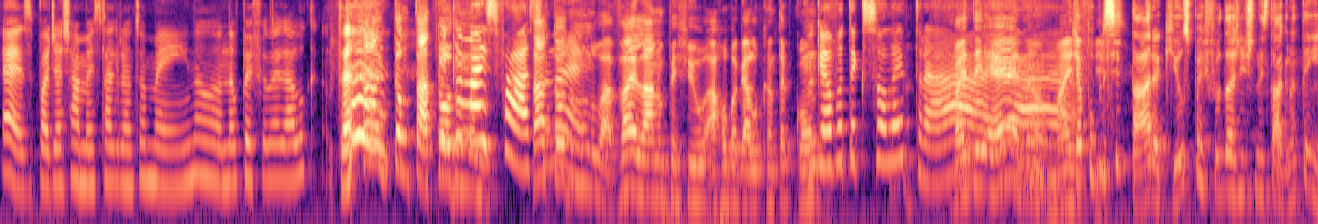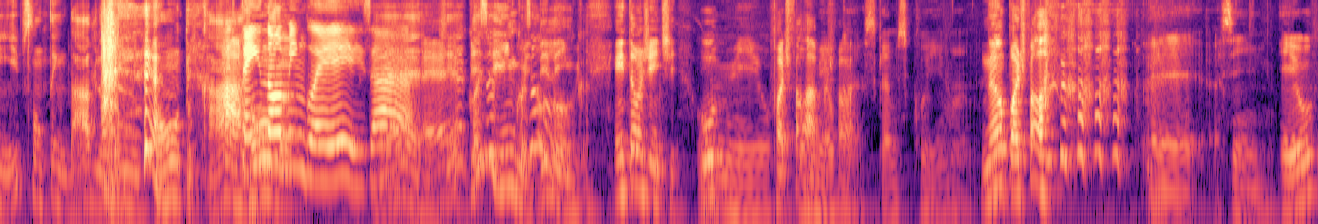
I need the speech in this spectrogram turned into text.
É, você pode achar meu Instagram também no, no perfil Legal Canta. Ah, então tá todo Fica mundo. mais fácil, Tá né? todo mundo lá. Vai lá no perfil arroba galocantacom. Porque eu vou ter que soletrar. Vai ter- é, ah. não, mas- Que é publicitário aqui, os perfis da gente no Instagram tem Y, tem W, tem ponto, K. Tem arroba. nome em inglês. Ah. É, que é coisa, bilíngue, coisa bilíngue. louca. Então, gente, O, o... meu. Pode falar, o meu, pode falar. cara. Você quer me excluir, mano. Não, pode falar. É, assim, eu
